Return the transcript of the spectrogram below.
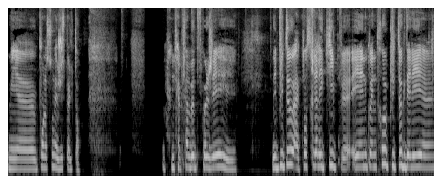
Mais euh, pour l'instant, on n'a juste pas le temps. on a plein d'autres projets et on est plutôt à construire l'équipe et à plutôt que d'aller euh,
